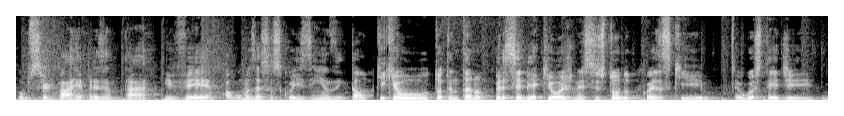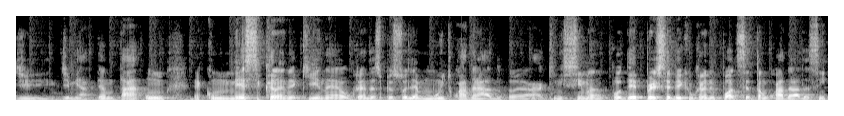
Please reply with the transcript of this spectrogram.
observar, representar e ver algumas dessas coisinhas. Então, o que, que eu tô tentando perceber aqui hoje nesse estudo? Coisas que eu gostei de, de, de me atentar. Um, é como nesse crânio aqui, né? O crânio das pessoas ele é muito quadrado. É, aqui em cima, poder perceber que o crânio pode ser tão quadrado assim.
